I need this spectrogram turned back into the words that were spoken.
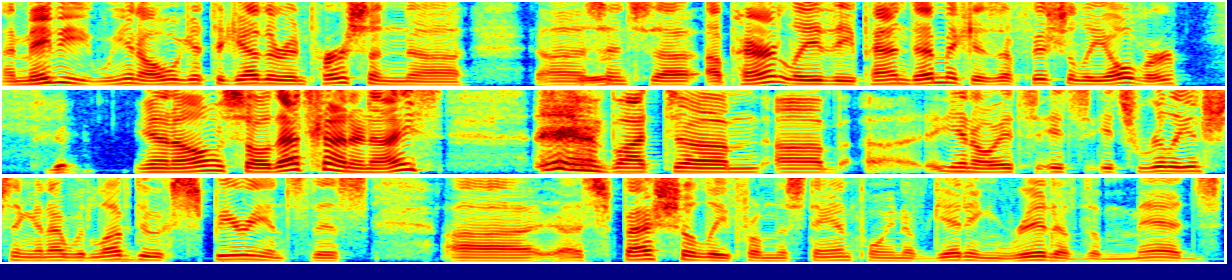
and maybe you know we'll get together in person uh, uh, since uh, apparently the pandemic is officially over. Yep. You know, so that's kind of nice. but um, you know, it's it's it's really interesting, and I would love to experience this, uh, especially from the standpoint of getting rid of the meds.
